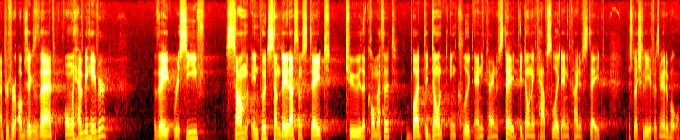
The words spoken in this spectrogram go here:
I prefer objects that only have behavior. They receive some input, some data, some state to the call method, but they don't include any kind of state. They don't encapsulate any kind of state, especially if it's mutable.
